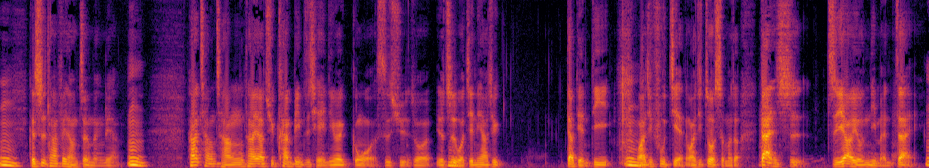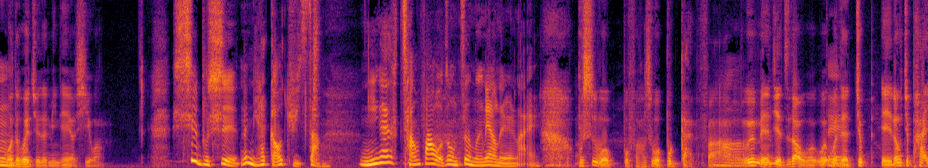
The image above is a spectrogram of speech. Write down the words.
嗯，可是他非常正能量，嗯，他常常他要去看病之前，一定会跟我私讯说，有志，我今天要去吊点滴，嗯、我要去复检，我要去做什么的，但是。只要有你们在，我都会觉得明天有希望，嗯、是不是？那你还搞沮丧？你应该常发我这种正能量的人来。不是我不发，是我不敢发，因为美人姐知道我，我我得就诶，然后就拍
